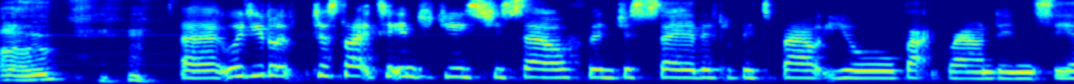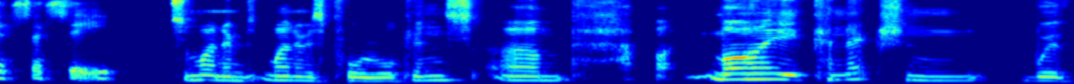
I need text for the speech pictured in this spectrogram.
Hello. uh, would you just like to introduce yourself and just say a little bit about your background in CSSC? So, my name, my name is Paul Rawkins. Um, my connection with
